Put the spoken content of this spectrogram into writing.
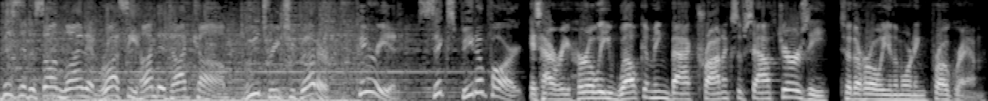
Visit us online at RossiHonda.com. We treat you better. Period. Six feet apart. It's Harry Hurley welcoming Bactronix of South Jersey to the Hurley in the Morning program.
